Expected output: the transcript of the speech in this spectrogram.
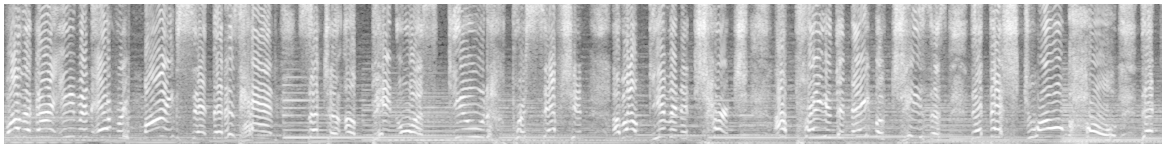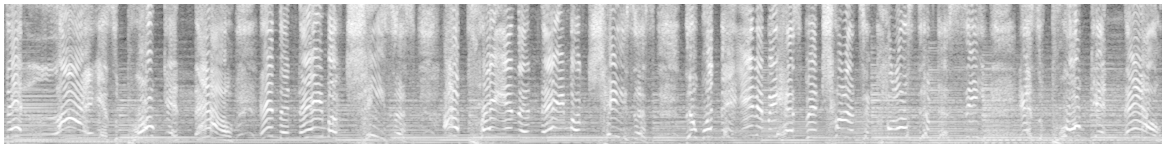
Father God, even every mindset that has had such a, a bit or a skewed perception about giving in church, I pray in the name of Jesus that that stronghold, that that lie is broken now in the name of Jesus. I pray in the name of Jesus that what the enemy has been trying to cause them to see is broken now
